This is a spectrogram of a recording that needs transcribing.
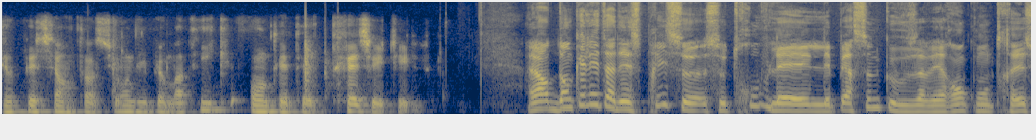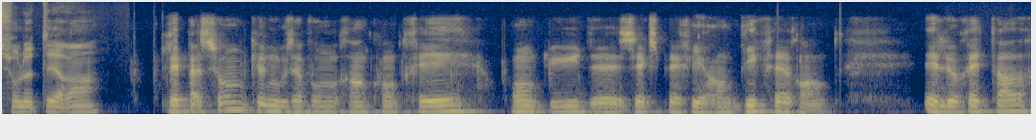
représentations diplomatiques ont été très utiles. Alors, dans quel état d'esprit se, se trouvent les, les, personnes que vous avez rencontrées sur le terrain? Les personnes que nous avons rencontrées ont eu des expériences différentes et leur état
